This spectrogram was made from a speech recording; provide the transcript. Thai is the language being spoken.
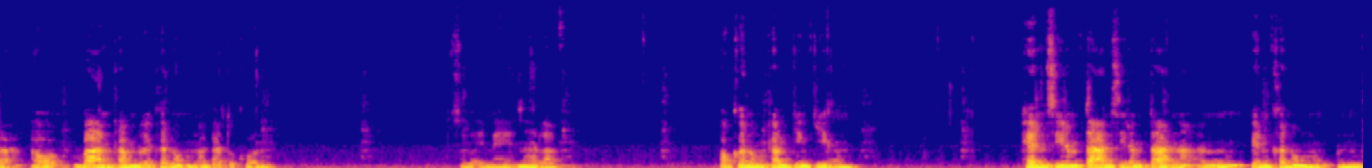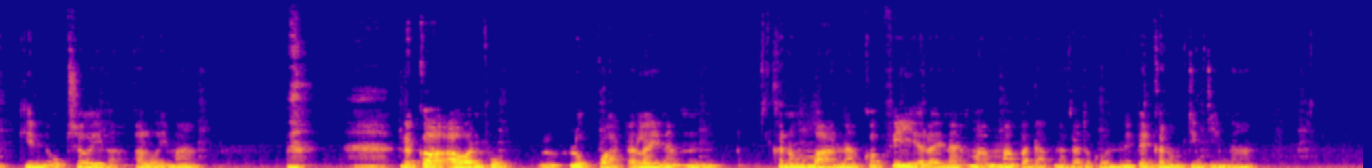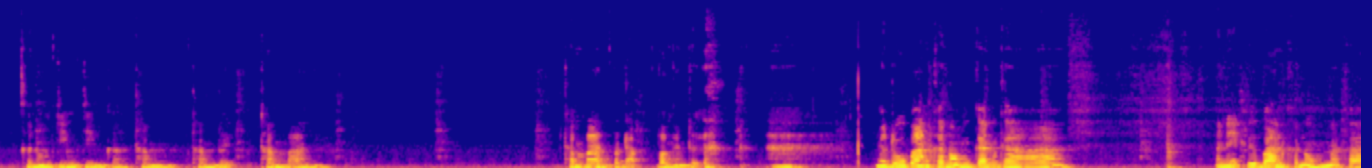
ค่ะ เอาบ้านทำด้วยขนมนะคะ ทุกคน สวยไหมน่ารัก เอาขนมทำจริง ๆ แผ่นสีน้ำตาล สีน้ำตาลน่ะเป็นขนมอันกินอบเชยค่ะ อร่อยมาก แล้วก็เอาอันพวกลูกกวาดอะไรนะขนมหวานนะคอฟฟี่อะไรนะมามาประดับนะคะ ทุกคนนี่เป็นขนมจริง ๆ นะ ขนมจริง ๆ ค่ะทำทำด้วยทำบ้านทำบ้านประดับว่างั้นเถอะ มาดูบ้านขนมกันค่ะ อันนี้คือบ้านขนมนะคะ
